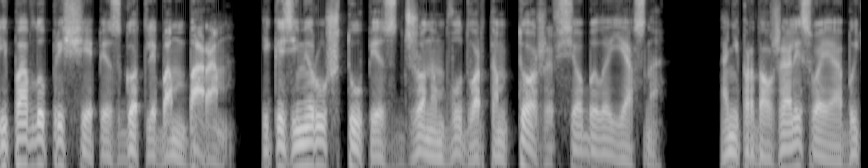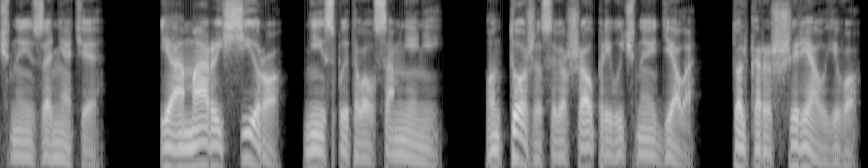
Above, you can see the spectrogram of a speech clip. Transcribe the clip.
И Павлу Прищепе с Готлибом Баром, и Казимиру Штупе с Джоном Вудвортом тоже все было ясно. Они продолжали свои обычные занятия. И Амар и Сиро не испытывал сомнений. Он тоже совершал привычное дело только расширял его.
